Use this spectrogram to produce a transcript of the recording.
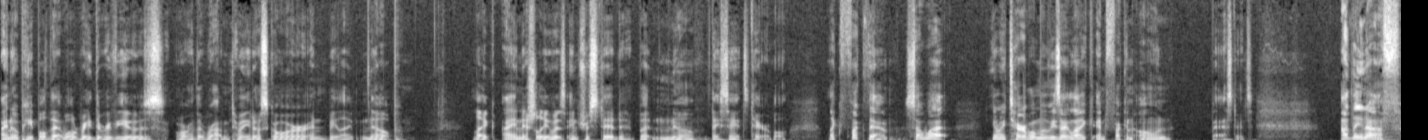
I know people that will read the reviews or the Rotten Tomato score and be like, nope. Like, I initially was interested, but no, they say it's terrible. Like, fuck them. So what? You know how terrible movies I like and fucking own? Bastards. Oddly enough,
